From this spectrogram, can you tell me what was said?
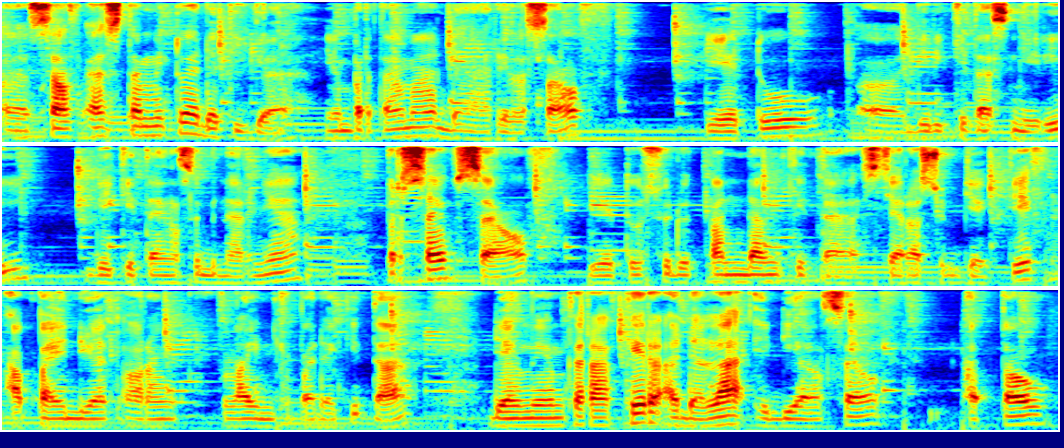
uh, self esteem itu ada tiga. Yang pertama ada real self, yaitu uh, diri kita sendiri, diri kita yang sebenarnya. Perceived self, yaitu sudut pandang kita secara subjektif, apa yang dilihat orang lain kepada kita. Dan yang terakhir adalah ideal self atau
